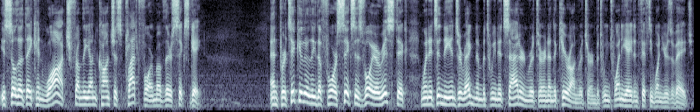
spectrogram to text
is so that they can watch from the unconscious platform of their sixth gate. And particularly the 4 6 is voyeuristic when it's in the interregnum between its Saturn return and the Chiron return, between 28 and 51 years of age.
